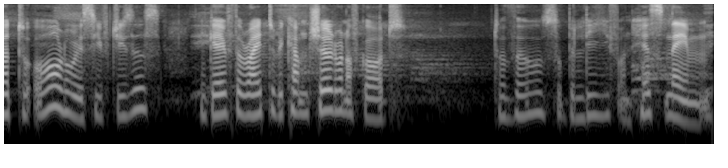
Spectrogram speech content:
But to all who received Jesus, he gave the right to become children of God, to those who believe on his name.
